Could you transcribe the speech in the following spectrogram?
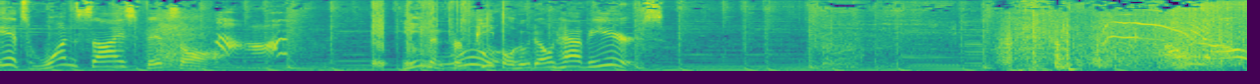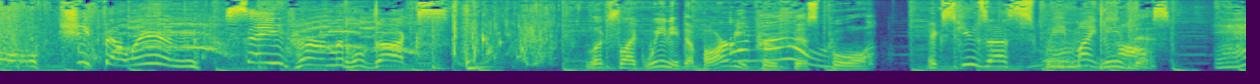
it's one size fits all. Even for people who don't have ears. Oh no! She fell in! Save her, little ducks! Looks like we need to Barbie-proof oh, no. this pool. Excuse us, we might need this. Eh?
